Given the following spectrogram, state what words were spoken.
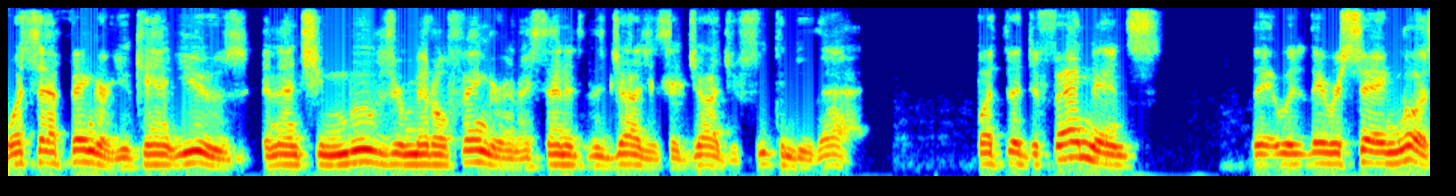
what's that finger you can't use? And then she moves her middle finger, and I sent it to the judge and said, Judge, if she can do that. But the defendants, they, were, they were saying, look,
